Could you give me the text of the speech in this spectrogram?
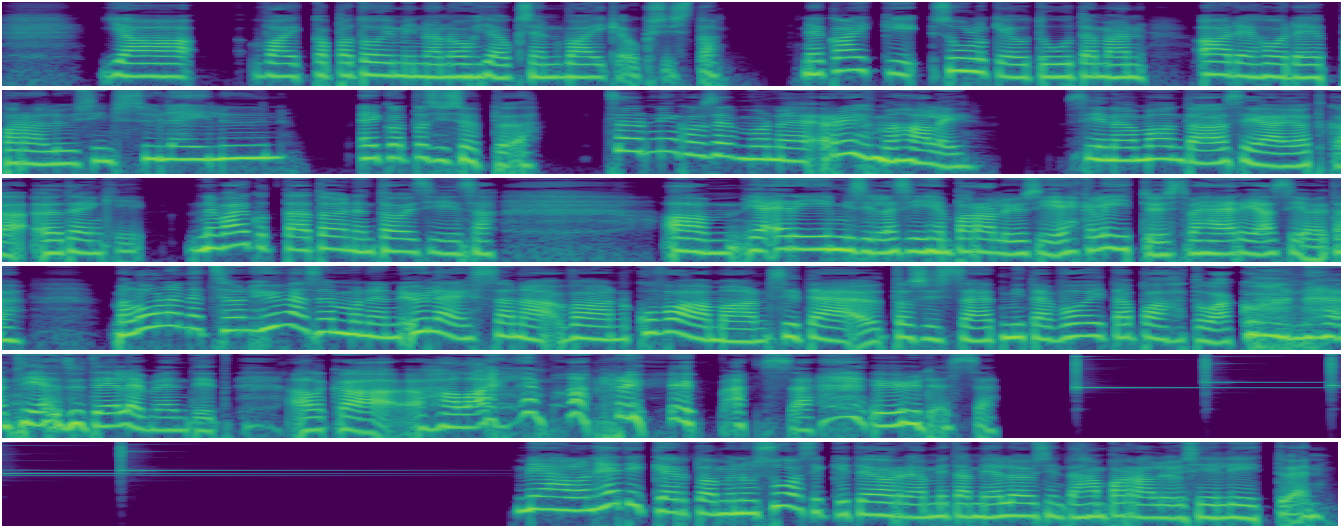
ja vaikkapa toiminnan ohjauksen vaikeuksista. Ne kaikki sulkeutuu tämän ADHD-paralyysin syleilyyn. Eikö ole tosi söpöä? Se on niin kuin semmoinen ryhmähali. Siinä on monta asiaa, jotka jotenkin, ne vaikuttaa toinen toisiinsa. Um, ja eri ihmisillä siihen paralyysiin ehkä liittyy vähän eri asioita. Mä luulen, että se on hyvä semmoinen yleissana vaan kuvaamaan sitä tosissaan, että mitä voi tapahtua, kun nämä tietyt elementit alkaa halailemaan ryhmässä yhdessä. Minä haluan heti kertoa minun suosikkiteorian, mitä minä löysin tähän paralyysiin liittyen.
